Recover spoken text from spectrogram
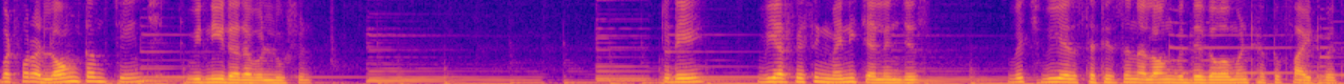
But for a long term change we need a revolution. Today we are facing many challenges which we as a citizen along with the government have to fight with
